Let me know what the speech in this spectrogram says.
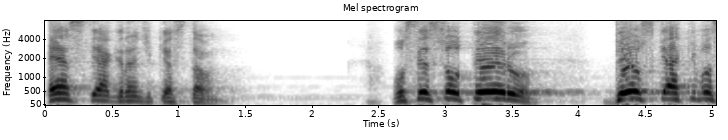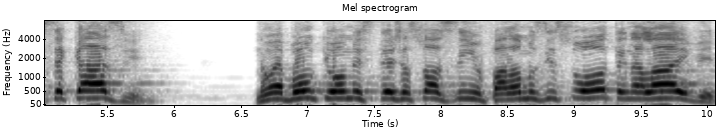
esta é a grande questão. Você solteiro, Deus quer que você case. Não é bom que o homem esteja sozinho. Falamos isso ontem na live.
